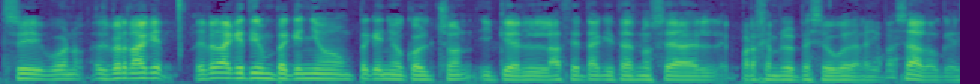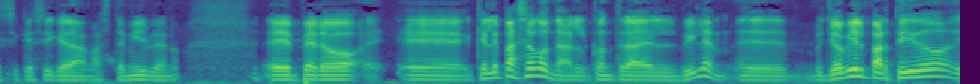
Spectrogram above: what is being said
Sí, bueno, es verdad que es verdad que tiene un pequeño un pequeño colchón y que el AZ quizás no sea el, por ejemplo el PSV del año pasado, que sí que sí que era más temible, ¿no? Eh, pero eh, ¿qué le pasó contra el contra el Willem? Eh, yo vi el partido y,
